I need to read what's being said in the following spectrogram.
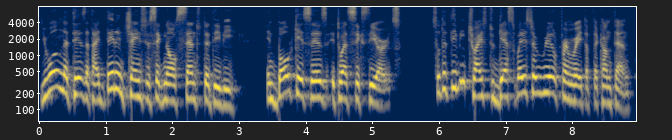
You will notice that I didn't change the signal sent to the TV. In both cases, it was 60 Hz. So the TV tries to guess what is the real frame rate of the content,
